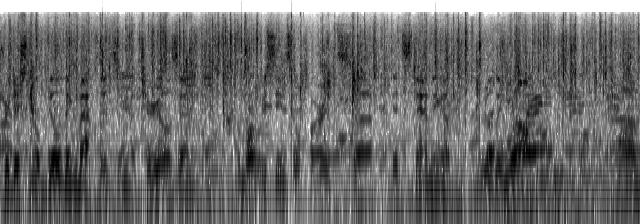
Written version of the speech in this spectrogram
traditional building methods and materials. And from what we've seen so far, it's uh, it's standing up really well. Um,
